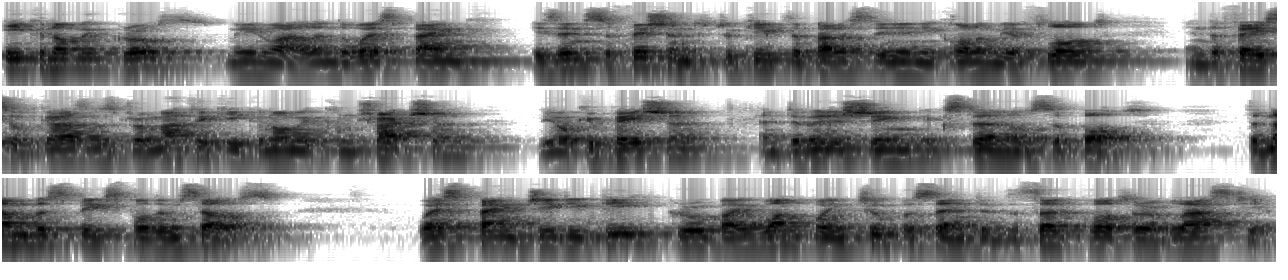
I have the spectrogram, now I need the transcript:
Economic growth, meanwhile, in the West Bank is insufficient to keep the Palestinian economy afloat in the face of Gaza's dramatic economic contraction, the occupation, and diminishing external support. The numbers speak for themselves. West Bank GDP grew by 1.2% in the third quarter of last year,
